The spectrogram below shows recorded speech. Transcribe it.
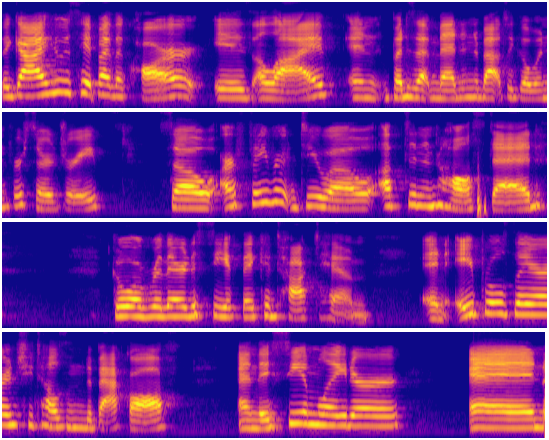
the guy who was hit by the car is alive and but is at med and about to go in for surgery. So, our favorite duo, Upton and Halstead, go over there to see if they can talk to him. And April's there and she tells him to back off. And they see him later. And,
